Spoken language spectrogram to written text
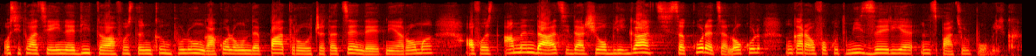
O situație inedită a fost în Câmpul Lung, acolo unde patru cetățeni de etnie romă au fost amendați, dar și obligați să curețe locul în care au făcut mizerie în spațiul public.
